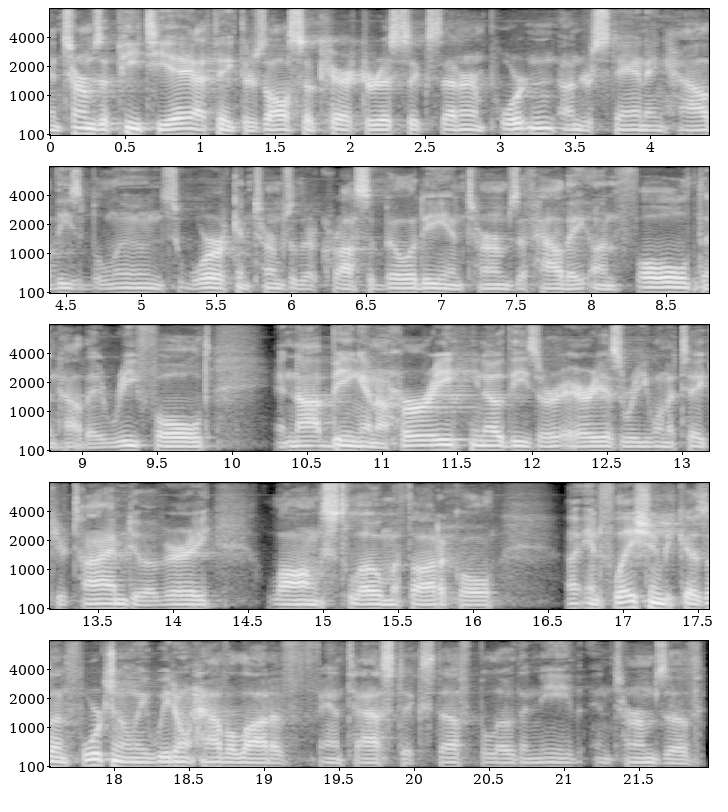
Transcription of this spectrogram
In terms of PTA, I think there's also characteristics that are important, understanding how these balloons work in terms of their crossability, in terms of how they unfold and how they refold, and not being in a hurry. You know, these are areas where you want to take your time, do a very long, slow, methodical uh, inflation because unfortunately we don't have a lot of fantastic stuff below the knee in terms of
